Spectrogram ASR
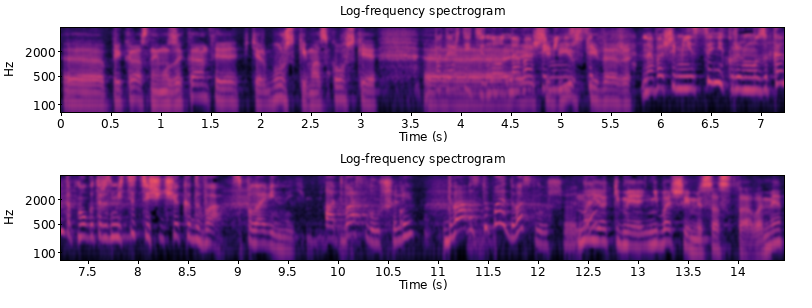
э, прекрасные музыканты, петербургские, московские, Подождите, но на вашей мини даже. На вашей мини-сцене, кроме музыкантов, могут разместиться еще человека два с половиной. А два слушали? Два выступают, два слушают, Ну, да? такими небольшими составами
